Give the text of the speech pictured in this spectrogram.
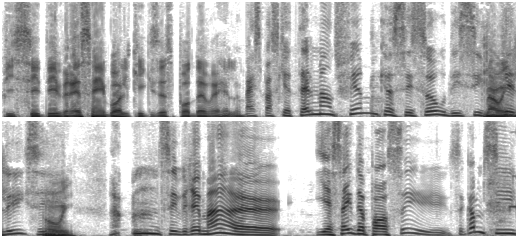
Puis c'est des vrais symboles qui existent pour de vrai. Ben, c'est parce qu'il y a tellement de films que c'est ça, ou des séries Ben oui. télé. C'est, oui. c'est vraiment. Euh, ils essayent de passer. C'est comme si.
